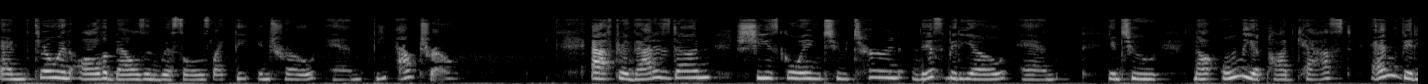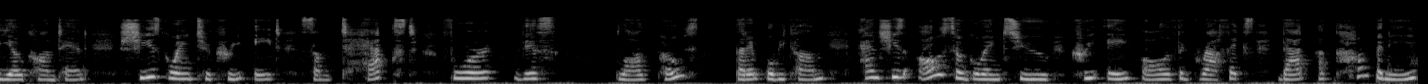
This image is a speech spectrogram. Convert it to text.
and throw in all the bells and whistles like the intro and the outro. After that is done, she's going to turn this video and into not only a podcast and video content, she's going to create some text for this blog post that it will become. And she's also going to create all of the graphics that accompany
